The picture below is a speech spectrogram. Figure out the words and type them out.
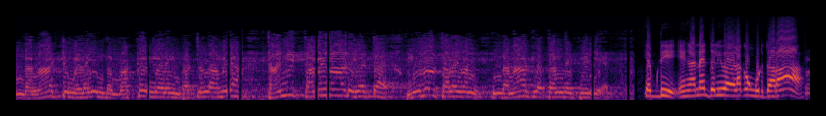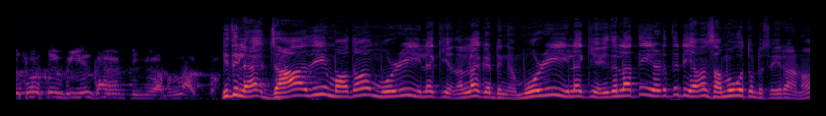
இந்த நாட்டு மேலே இந்த மக்கள் மேலையும் பற்றில்லாமையா தனி தமிழ்நாடு கேட்ட முதல் தலைவன் இந்த நாட்டுல தந்தை பெரியார். எப்படி? எங்க அண்ணன் தெளிவா விளக்கம் கொடுத்தாரா? இதில் ஜாதி மதம் மொழி இலக்கியம் நல்லா கேட்டுங்க. மொழி இலக்கியம் இது எல்லாத்தையும் எடுத்துட்டு எவன் சமூக தொண்டு செய்கிறானோ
